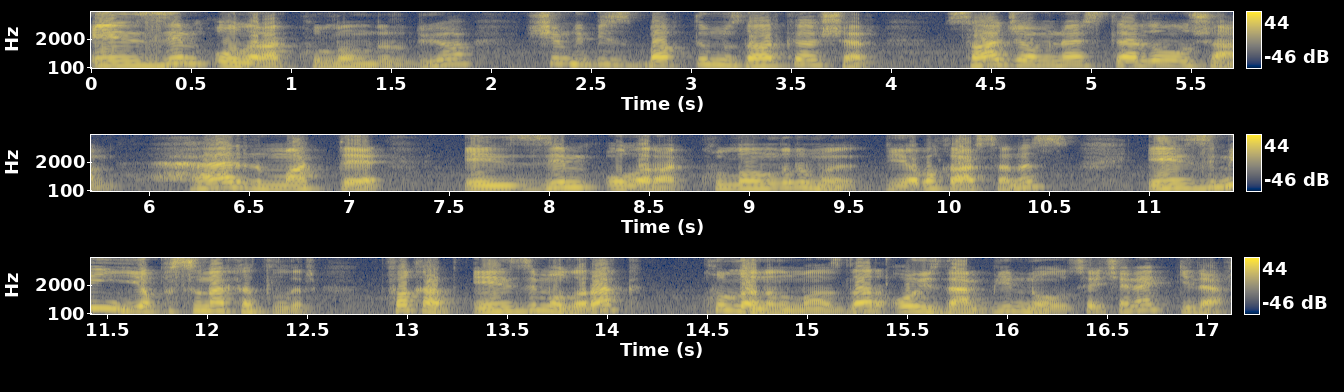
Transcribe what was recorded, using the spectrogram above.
Enzim olarak kullanılır diyor. Şimdi biz baktığımızda arkadaşlar sadece amino asitlerden oluşan her madde enzim olarak kullanılır mı diye bakarsanız enzimin yapısına katılır. Fakat enzim olarak kullanılmazlar. O yüzden bir nolu seçenek gider.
